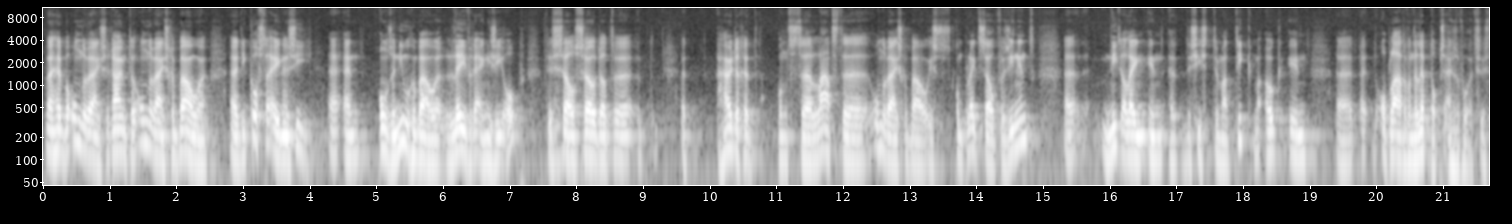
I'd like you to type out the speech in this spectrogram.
wij hebben onderwijsruimte, onderwijsgebouwen, uh, die kosten energie. Uh, en onze nieuwe gebouwen leveren energie op. Het is zelfs zo dat het, het huidige, ons uh, laatste onderwijsgebouw is compleet zelfvoorzienend. niet alleen in de systematiek, maar ook in uh, het opladen van de laptops enzovoort. Dus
